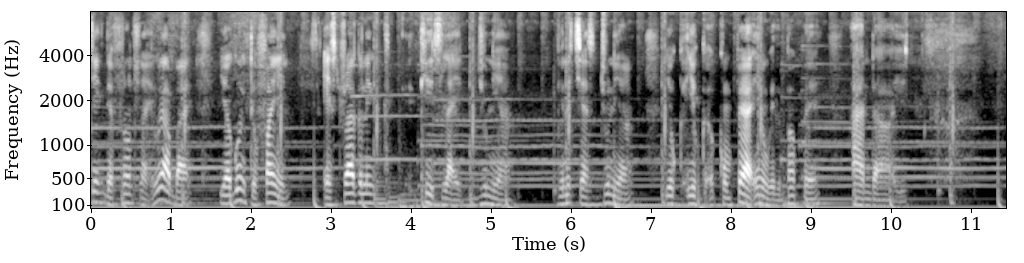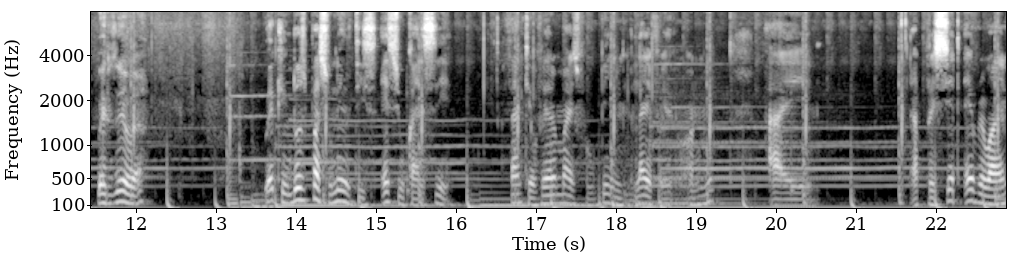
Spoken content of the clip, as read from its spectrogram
check the front line, whereby you are going to find a struggling kid like Junior, Vinicius Junior. You, you compare him with Mbappe and uh, Benzema, working those personalities as you can see. Thank you very much for being live on me. I appreciate everyone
